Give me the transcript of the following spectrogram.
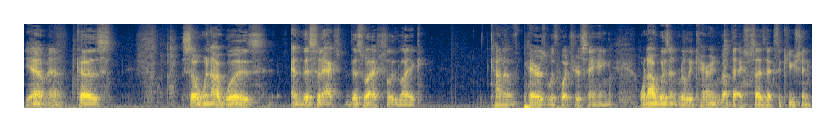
Yeah, man. Because so when I was, and this would actually, this will actually like kind of pairs with what you're saying. When I wasn't really caring about the exercise execution,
